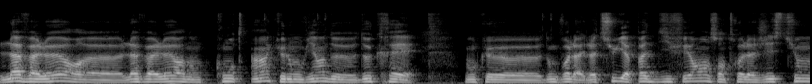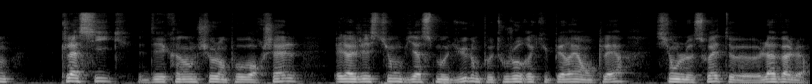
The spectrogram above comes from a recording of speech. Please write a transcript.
la valeur, euh, la valeur compte 1 que l'on vient de, créer. Donc, euh, donc voilà, là-dessus, il n'y a pas de différence entre la gestion classique des credentials en PowerShell et la gestion via ce module. On peut toujours récupérer en clair, si on le souhaite, euh, la valeur.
